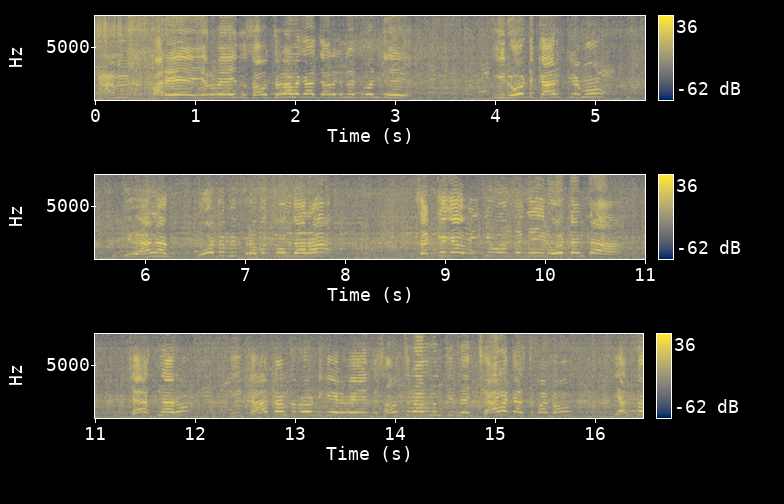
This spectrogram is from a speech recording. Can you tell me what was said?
సారు మరి ఇరవై ఐదు సంవత్సరాలుగా జరిగినటువంటి ఈ రోడ్డు కార్యక్రమం ఈవేళ కూటమి ప్రభుత్వం ద్వారా చక్కగా విజయవంతంగా ఈ రోడ్డు అంతా చేస్తున్నారు. ఈ కాతంత రోడ్డుకి ఇరవై ఐదు సంవత్సరాల నుంచి మేము చాలా కష్టపడ్డాం. ఎంతో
